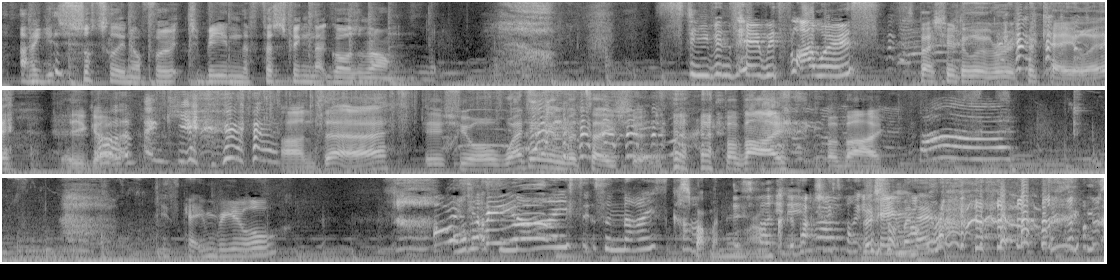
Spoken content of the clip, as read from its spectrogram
I think it's subtle enough for it to be in the first thing that goes wrong. Stephen's here with flowers. Special delivery for Kaylee. There you go. Oh, thank you. And there is your wedding invitation. Bye-bye. Bye-bye. Bye. It's getting real. Oh, oh that's real. nice. It's a nice car. Spot my name it's wrong. Like, actually spelled your name wrong.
